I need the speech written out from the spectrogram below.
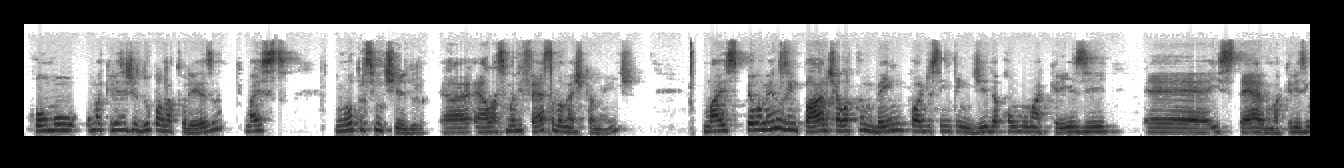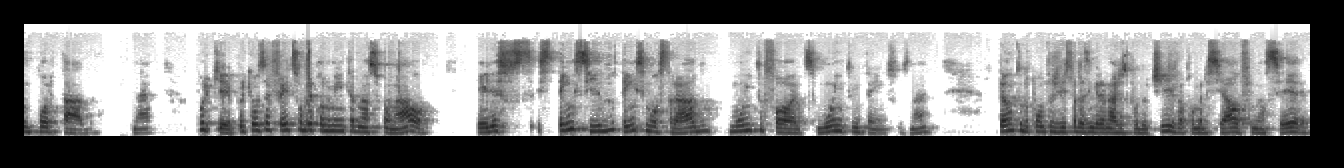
como uma crise de dupla natureza, mas em outro sentido. É, ela se manifesta domesticamente, mas, pelo menos em parte, ela também pode ser entendida como uma crise é, externa, uma crise importada. Né? Por quê? Porque os efeitos sobre a economia internacional, eles têm sido, têm se mostrado muito fortes, muito intensos. Né? Tanto do ponto de vista das engrenagens produtiva, comercial, financeira.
